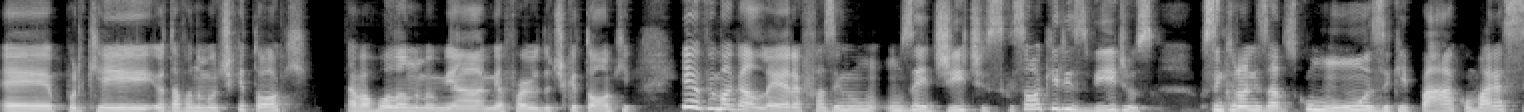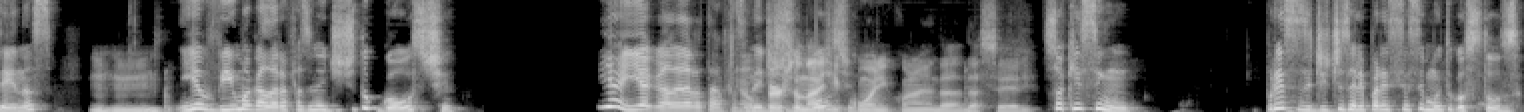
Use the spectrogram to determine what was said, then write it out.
é, porque eu tava no meu TikTok, tava rolando meu, minha, minha for you do TikTok, e eu vi uma galera fazendo um- uns edits, que são aqueles vídeos sincronizados com música e pá, com várias cenas, Uhum. e eu vi uma galera fazendo edit do Ghost. E aí a galera tava É fazendo um edit do personagem Ghost. icônico, né, da, da série. Só que assim, por esses edits ele parecia ser muito gostoso.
